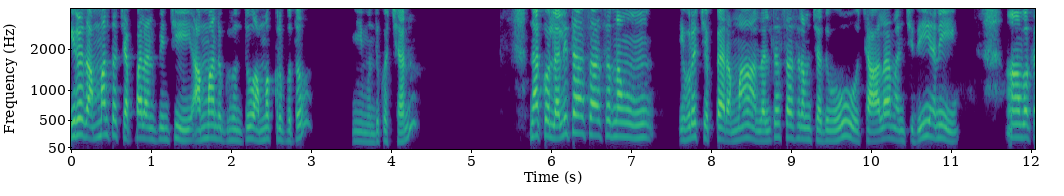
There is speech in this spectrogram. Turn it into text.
ఈరోజు అమ్మలతో చెప్పాలనిపించి అమ్మ అనుగ్రహంతో అమ్మ కృపతో మీ ముందుకు వచ్చాను నాకు లలితా శాస్త్రం ఎవరో చెప్పారమ్మా లలితా శాస్త్రం చదువు చాలా మంచిది అని ఒక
